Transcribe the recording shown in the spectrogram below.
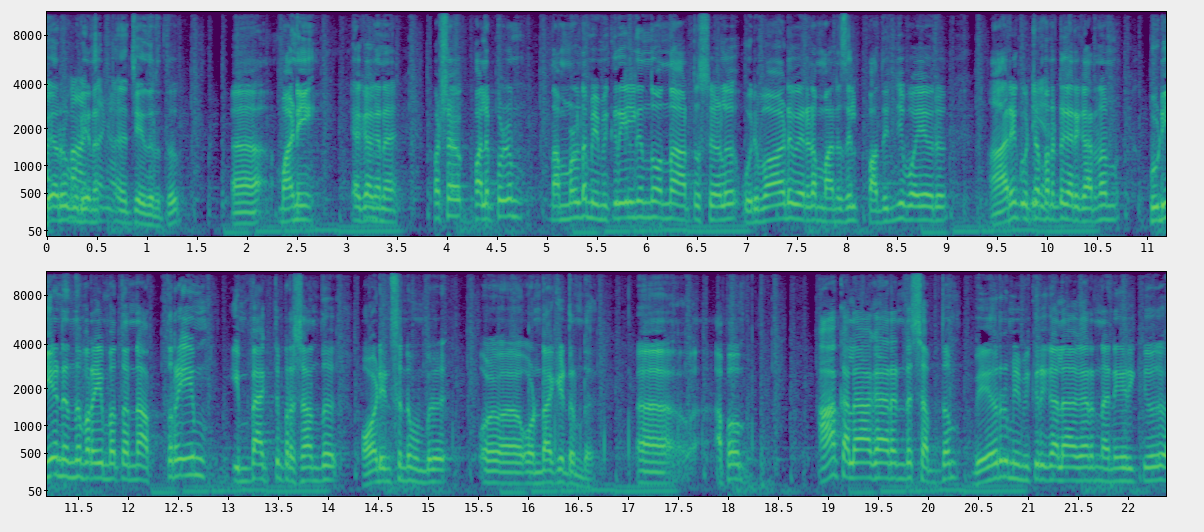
വേറൊരു കുടിയൻ ചെയ്തെടുത്തു. മണി ഒക്കെ അങ്ങനെ പക്ഷെ പലപ്പോഴും നമ്മളുടെ മിമിക്രിയിൽ നിന്ന് വന്ന ആർട്ടിസ്റ്റുകൾ ഒരുപാട് പേരുടെ മനസ്സിൽ പതിഞ്ഞു പോയ ഒരു ആരും കുറ്റം പറഞ്ഞിട്ട് കാര്യം കാരണം കുടിയൻ എന്ന് പറയുമ്പോൾ തന്നെ അത്രയും ഇമ്പാക്റ്റ് പ്രശാന്ത് ഓഡിയൻസിന്റെ മുമ്പിൽ ഉണ്ടാക്കിയിട്ടുണ്ട്. അപ്പം ആ കലാകാരന്റെ ശബ്ദം വേറൊരു മിമിക്രി കലാകാരൻ അനുകരിക്കുക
